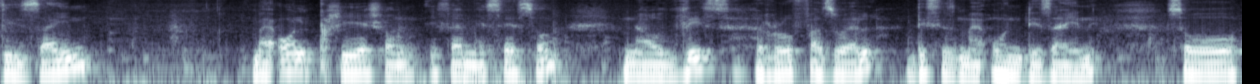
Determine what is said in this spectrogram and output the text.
design my own creation if i may say so. Now this roof as well this is my own design. So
